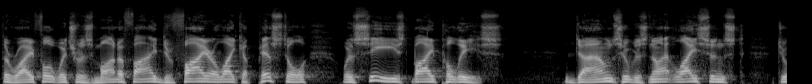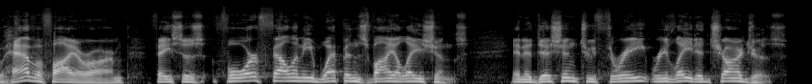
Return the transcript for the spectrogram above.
The rifle, which was modified to fire like a pistol, was seized by police. Downs, who was not licensed to have a firearm, faces four felony weapons violations, in addition to three related charges.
